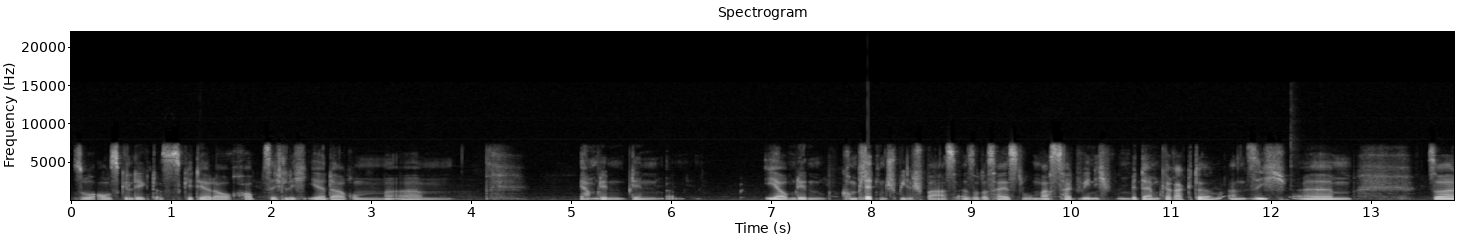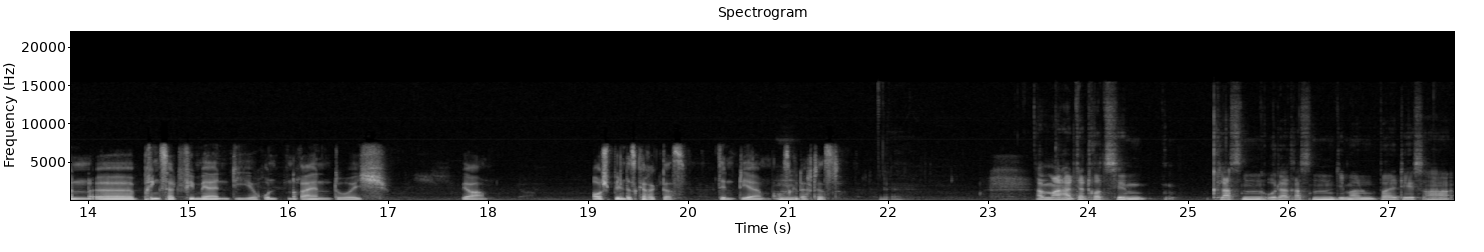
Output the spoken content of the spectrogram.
so ausgelegt. Also es geht ja auch hauptsächlich eher darum, ähm, ja, um den, den eher um den kompletten Spielspaß. Also das heißt, du machst halt wenig mit deinem Charakter an sich, ähm, sondern äh, bringst halt viel mehr in die Runden rein durch ja, Ausspielen des Charakters, den du dir mhm. ausgedacht hast. Aber man hat ja trotzdem Klassen oder Rassen, die man bei DSA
